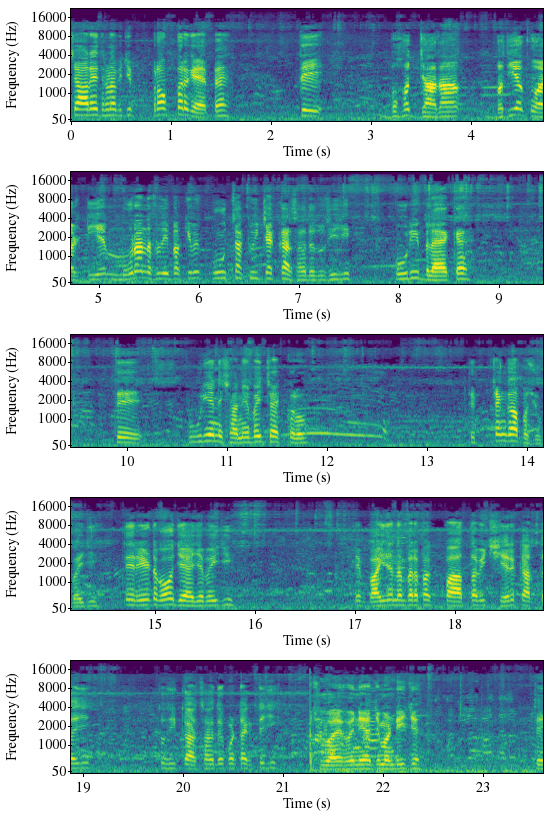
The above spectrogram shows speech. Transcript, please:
ਚਾਰੇ ਥਣਾ ਵਿੱਚ ਪ੍ਰੋਪਰ ਗੈਪ ਹੈ। ਤੇ ਬਹੁਤ ਜ਼ਿਆਦਾ ਵਧੀਆ ਕੁਆਲਿਟੀ ਹੈ। ਮੋਹਰਾ ਨਸਲ ਦੀ ਬਾਕੀ ਵੀ ਪੂੰਛ ਚੱਕ ਵੀ ਚੈੱਕ ਕਰ ਸਕਦੇ ਹੋ ਤੁਸੀਂ ਜੀ। ਪੂਰੀ ਬਲੈਕ ਹੈ। ਤੇ ਪੂਰੀਆਂ ਨਿਸ਼ਾਨੀਆਂ ਬਾਈ ਚੈੱਕ ਕਰੋ। ਤੇ ਚੰਗਾ ਪਸ਼ੂ ਬਾਈ ਜੀ। ਤੇ ਰੇਟ ਬਹੁਤ ਜਾਇਜ਼ ਹੈ ਬਾਈ ਜੀ। ਤੇ ਬਾਈ ਦਾ ਨੰਬਰ ਆਪਾਂ ਪਾਤਾ ਵੀ ਸ਼ੇਅਰ ਕਰਤਾ ਜੀ। ਤੁਸੀਂ ਕਰ ਸਕਦੇ ਹੋ ਕੰਟੈਕਟ ਜੀ। ਪਸ਼ੂ ਆਏ ਹੋਏ ਨੇ ਅੱਜ ਮੰਡੀ 'ਚ। ਤੇ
